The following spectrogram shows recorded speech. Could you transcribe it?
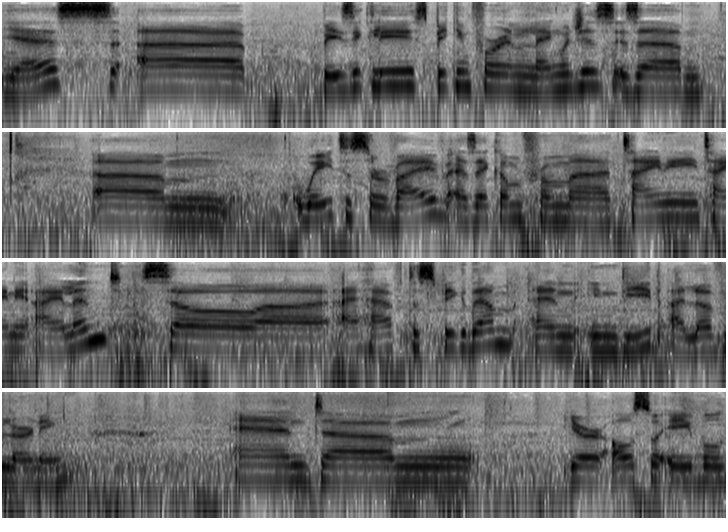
Yes, uh, basically, speaking foreign languages is a um, way to survive as I come from a tiny, tiny island. So uh, I have to speak them, and indeed, I love learning. And um, you're also able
